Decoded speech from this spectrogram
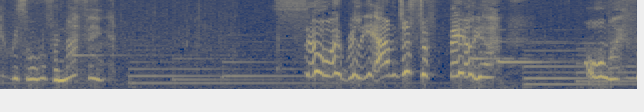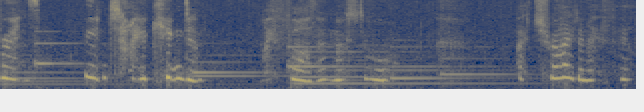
It was all for nothing. I really am just a failure. All my friends, the entire kingdom, my father most of all. I tried and I failed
